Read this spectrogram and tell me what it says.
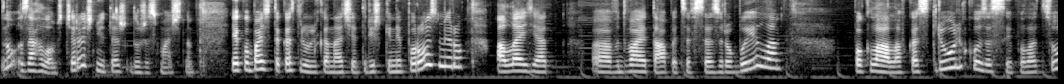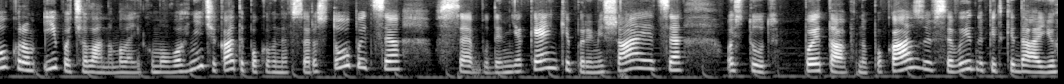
Ну, загалом з черешнею теж дуже смачно. Як ви бачите, кастрюлька, наче трішки не по розміру, але я е, в два етапи це все зробила. Поклала в кастрюльку, засипала цукром і почала на маленькому вогні чекати, поки воно все розтопиться, все буде м'якеньке, перемішається. Ось тут поетапно показую, все видно, підкидаю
